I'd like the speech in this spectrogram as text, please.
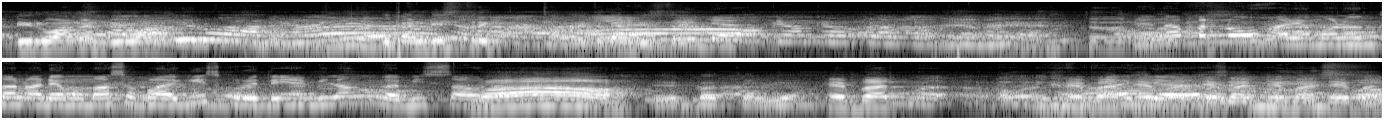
di ruangan di ruangan Di ruangan. bukan distrik kalau itu kan Iya, distrik. Oke oke oke oke. iya situ ternyata penuh ada yang mau nonton ada yang mau masuk lagi securitynya bilang nggak bisa udah Wow. hebat kalian Hebat. Hebat, aja. hebat, hebat, hebat, hebat.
